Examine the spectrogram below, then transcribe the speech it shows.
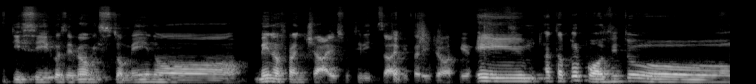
DC, così abbiamo visto meno, meno franchise utilizzati per i giochi. E a tal proposito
